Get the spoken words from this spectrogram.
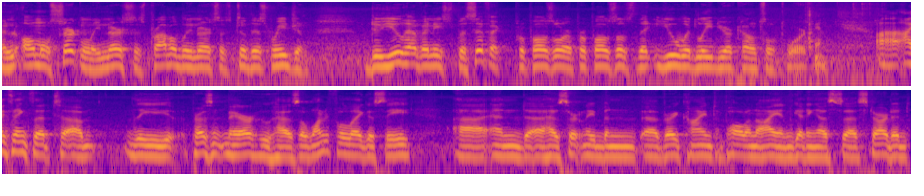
and almost certainly nurses, probably nurses, to this region? Do you have any specific proposal or proposals that you would lead your council toward? Uh, I think that um, the present mayor, who has a wonderful legacy uh, and uh, has certainly been uh, very kind to Paul and I in getting us uh, started,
